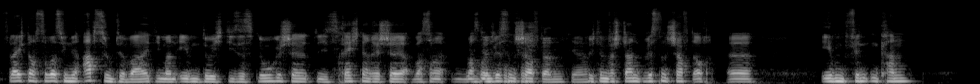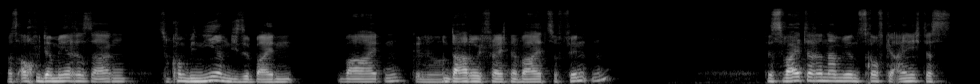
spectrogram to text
vielleicht noch sowas wie eine absolute Wahrheit, die man eben durch dieses logische, dieses rechnerische, was man, was man Wissenschaft Verstand, ja. durch den Verstand Wissenschaft auch äh, eben finden kann, was auch wieder mehrere sagen, zu kombinieren diese beiden Wahrheiten Genau. und dadurch vielleicht eine Wahrheit zu finden. Des Weiteren haben wir uns darauf geeinigt, dass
